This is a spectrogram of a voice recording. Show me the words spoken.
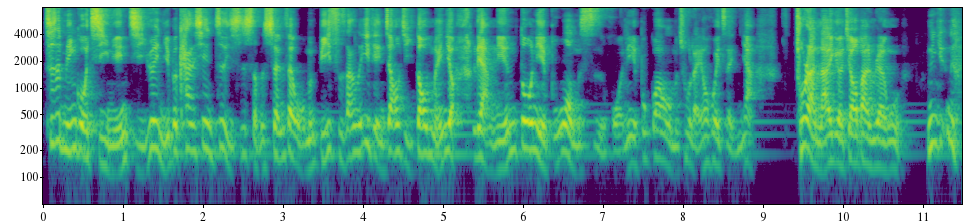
这是民国几年几月？你不看现在自己是什么身份？我们彼此当中一点交集都没有，两年多你也不问我们死活，你也不管我们出来以后会怎样。突然来一个交办任务，你你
